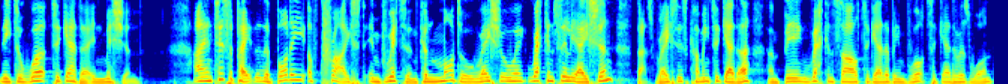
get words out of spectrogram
need to work together in mission. I anticipate that the body of Christ in Britain can model racial re- reconciliation, that's races coming together and being reconciled together, being brought together as one,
